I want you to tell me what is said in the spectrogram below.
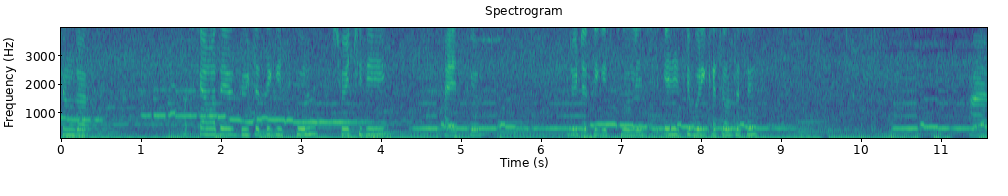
সুন্দর। আজকে আমাদের দুইটার দিকে স্কুল শৈচিদি হাই স্কুল দুইটার দিকে স্কুল এসএসসি পরীক্ষা চলতেছে। আর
